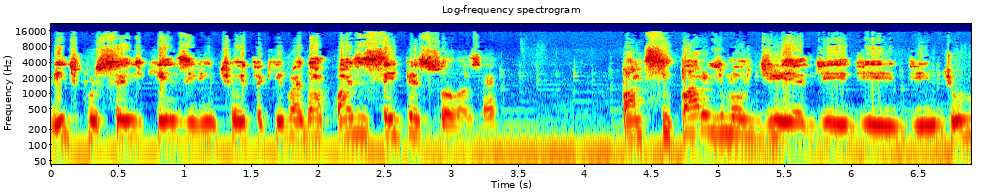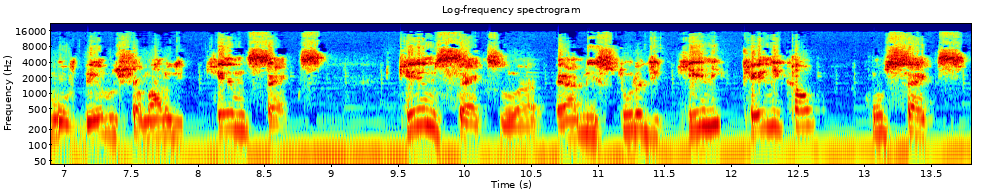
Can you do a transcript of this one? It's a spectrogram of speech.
20% de 528 aqui vai dar quase 100 pessoas, né? Participaram de, de, de, de, de um modelo chamado de chemsex. Chemsex, Luan, é a mistura de chemical com sex.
